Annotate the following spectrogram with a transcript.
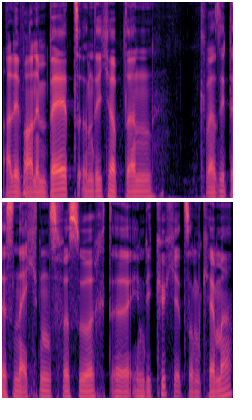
alle waren im Bett und ich habe dann quasi des Nächtens versucht, äh, in die Küche zum Kämmer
